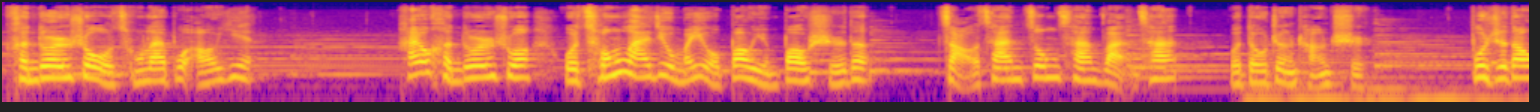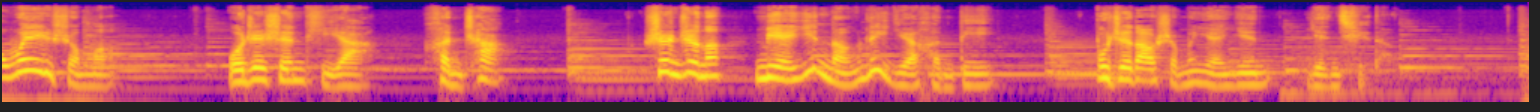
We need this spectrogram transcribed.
很多人说我从来不熬夜，还有很多人说我从来就没有暴饮暴食的，早餐、中餐、晚餐我都正常吃，不知道为什么我这身体呀很差，甚至呢免疫能力也很低，不知道什么原因引起的。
